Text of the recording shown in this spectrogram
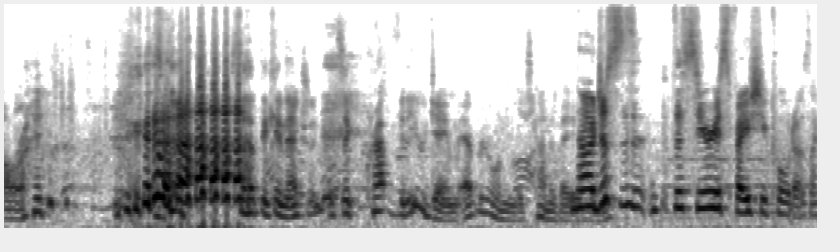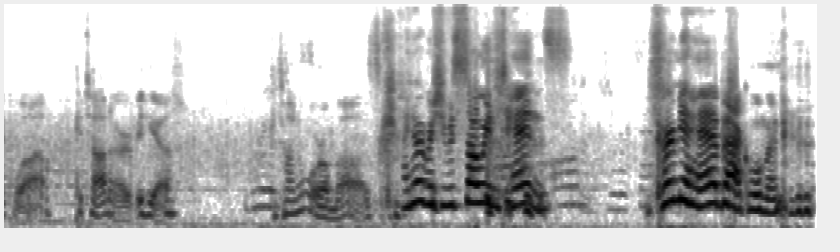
Alright. Is that the connection? It's a crap video game. Everyone looks kind of Asian. No, just the, the serious face she pulled. I was like, wow, Katana over here. Katana wore a mask. I know, but she was so intense. Comb your hair back, woman.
